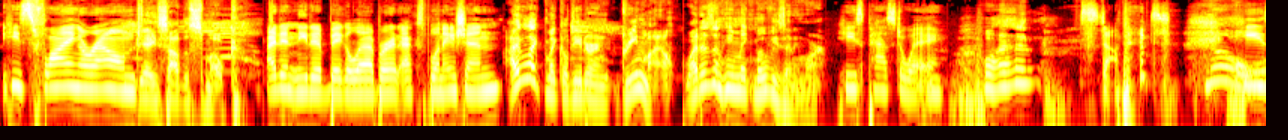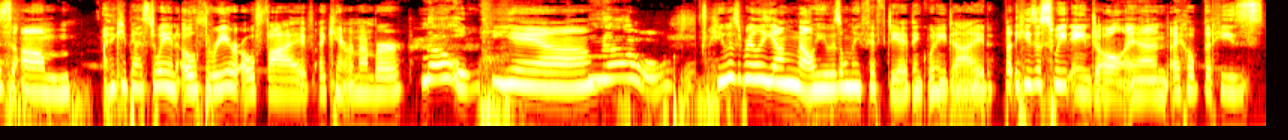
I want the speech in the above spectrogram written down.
he's flying around. yeah, he saw the smoke. I didn't need a big elaborate explanation. I like Michael Jeter in Green Mile. Why doesn't he make movies anymore? He's passed away. What? Stop it. No. He's um I think he passed away in 03 or 05. I can't remember. No. Yeah. No. He was really young though. He was only 50 I think when he died. But he's a sweet angel and I hope that he's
